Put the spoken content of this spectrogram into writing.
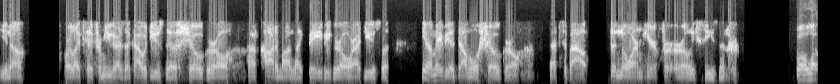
You know, or like say from you guys, like I would use the showgirl. I caught him on like baby girl, or I'd use the, you know, maybe a double showgirl. That's about the norm here for early season. Well,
